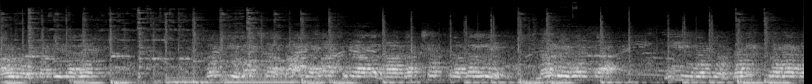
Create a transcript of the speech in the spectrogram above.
ಅವರು ಪಡೆದಿದ್ದಾರೆ ಪ್ರತಿ ವರ್ಷ ಭಾಗವಾಸಿಯಾದಂತಹ ನಕ್ಷತ್ರದಲ್ಲಿ ನಡೆಯುವಂತ ಈ ಒಂದು ಪವಿತ್ರವಾದ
